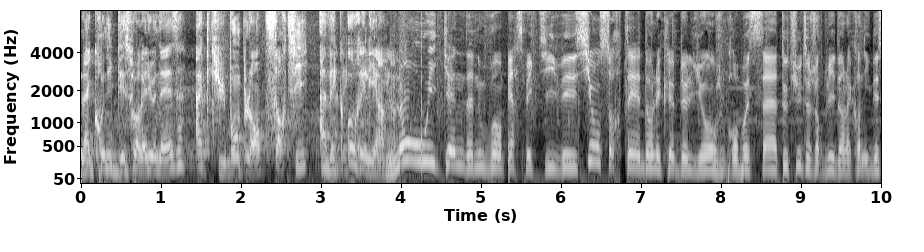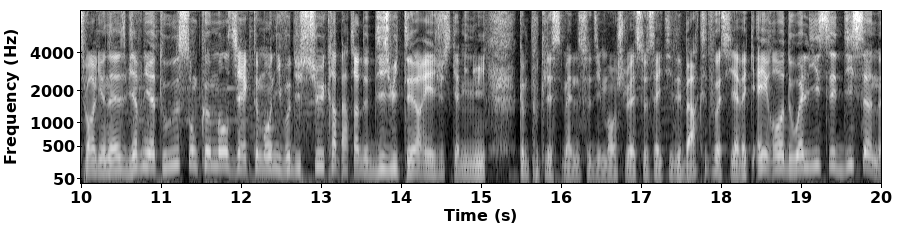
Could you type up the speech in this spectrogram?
La chronique des soirées lyonnaises, actu, bon plan, sortie avec Aurélien. Long week-end à nouveau en perspective et si on sortait dans les clubs de Lyon, je vous propose ça tout de suite aujourd'hui dans la chronique des soirées lyonnaises. Bienvenue à tous, on commence directement au niveau du sucre à partir de 18h et jusqu'à minuit. Comme toutes les semaines ce dimanche, le S Society débarque cette fois-ci avec A-Rod, Wallis et Dyson.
